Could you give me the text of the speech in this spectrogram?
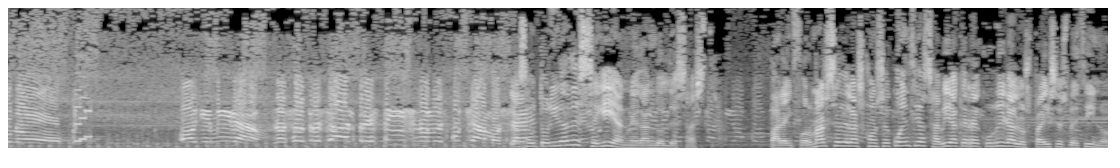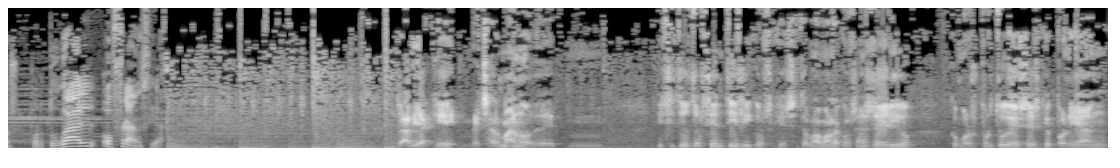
1. Oye, mira, nosotros al Prestige no lo escuchamos. ¿eh? Las autoridades seguían negando el desastre. Para informarse de las consecuencias había que recurrir a los países vecinos, Portugal o Francia. Había que echar mano de mm, institutos científicos que se tomaban la cosa en serio, como los portugueses, que ponían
